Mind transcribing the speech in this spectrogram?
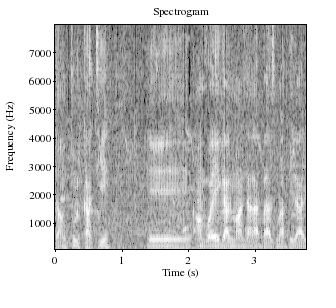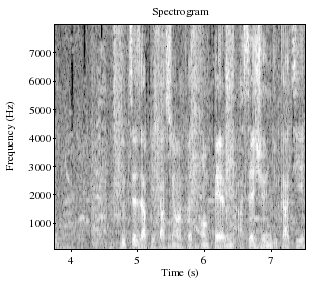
dans tout le quartier et envoyer également dans la base Mapillary. Toutes ces applications en fait ont permis à ces jeunes du quartier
